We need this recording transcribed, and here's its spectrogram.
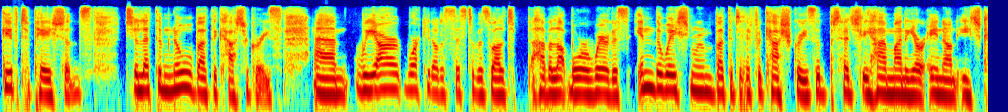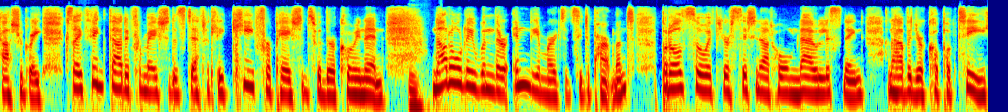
give to patients to let them know about the categories. Um, we are working on a system as well to have a lot more awareness in the waiting room about the different categories and potentially how many are in on each category. Because I think that information is definitely key for patients when they're coming in, not only when they're in the emergency department, but also if you're sitting at home now listening and having your cup of tea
